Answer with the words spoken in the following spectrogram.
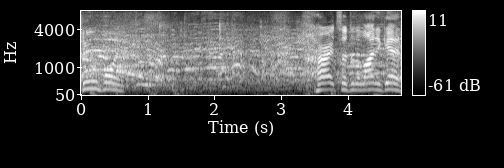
Two points. All right, so to the line again.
